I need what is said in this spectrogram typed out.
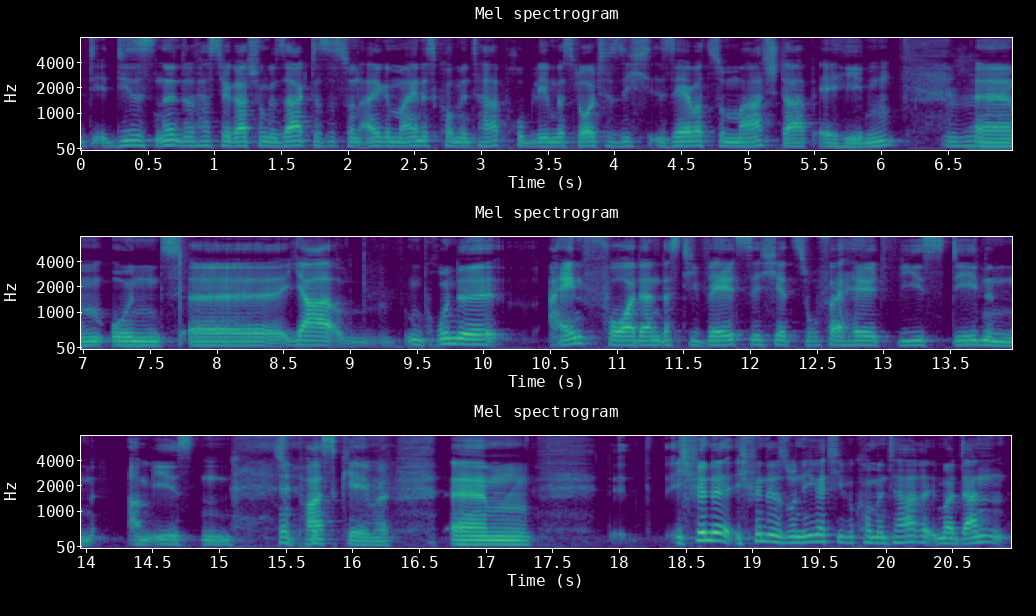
dieses ne, das hast du ja gerade schon gesagt, das ist so ein allgemeines Kommentarproblem, dass Leute sich selber zum Maßstab erheben. Mhm. Ähm, und äh, ja, im Grunde einfordern, dass die Welt sich jetzt so verhält, wie es denen am ehesten zu Pass käme. ähm, ich finde, ich finde so negative Kommentare immer dann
